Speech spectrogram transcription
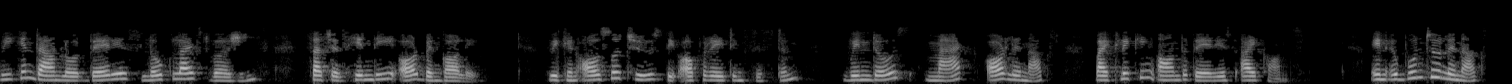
we can download various localized versions such as Hindi or Bengali. We can also choose the operating system, Windows, Mac or Linux by clicking on the various icons. In Ubuntu Linux,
